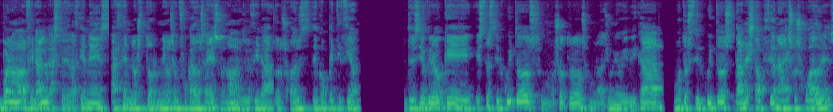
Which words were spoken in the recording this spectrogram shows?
Bueno, al final las federaciones hacen los torneos enfocados a eso, ¿no? Es decir, a los jugadores de competición. Entonces yo creo que estos circuitos, como nosotros, como la Junior BB Cup, como otros circuitos, dan esa opción a esos jugadores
